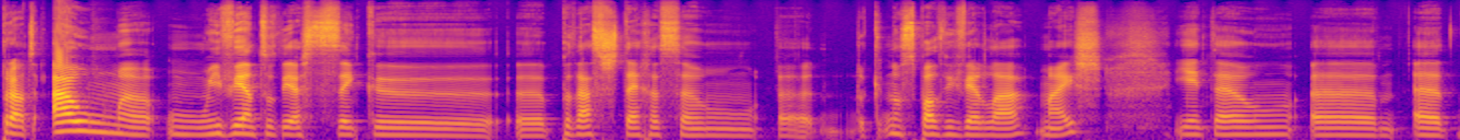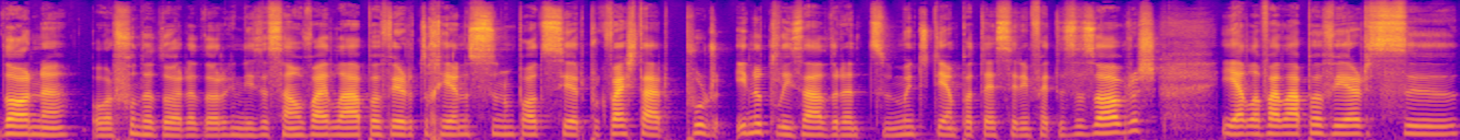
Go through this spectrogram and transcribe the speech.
Pronto, há uma, um evento destes em que uh, pedaços de terra são. uh, que não se pode viver lá mais, e então uh, a dona ou a fundadora da organização vai lá para ver o terreno se não pode ser, porque vai estar por inutilizado durante muito tempo até serem feitas as obras, e ela vai lá para ver se.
